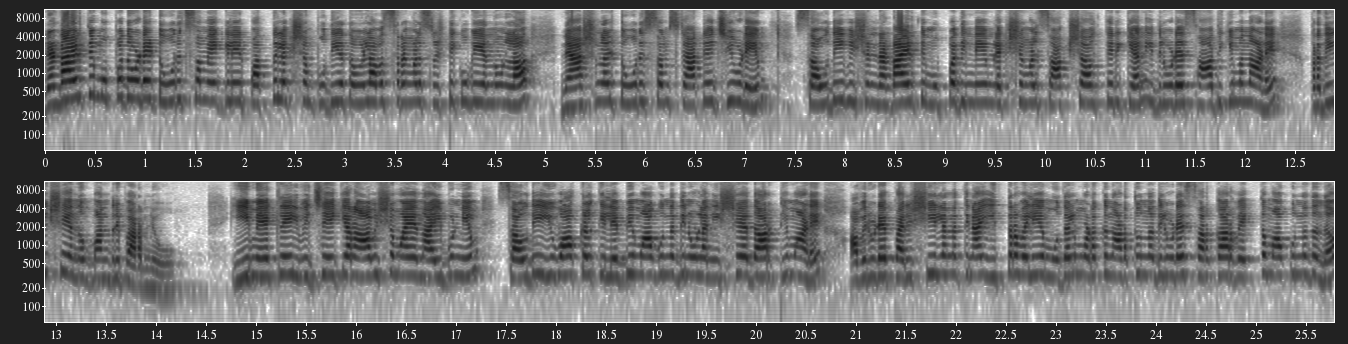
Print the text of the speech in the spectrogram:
രണ്ടായിരത്തി മുപ്പതോടെ ടൂറിസം മേഖലയിൽ പത്ത് ലക്ഷം പുതിയ തൊഴിലവസരങ്ങൾ സൃഷ്ടിക്കുകയെന്നുള്ള നാഷണൽ ടൂറിസം സ്ട്രാറ്റജിയുടെയും സൗദി വിഷൻ രണ്ടായിരത്തി മുപ്പതിന്റെയും ലക്ഷ്യങ്ങൾ സാക്ഷാത്കരിക്കാൻ ഇതിലൂടെ സാധിക്കുമെന്നാണ് പ്രതീക്ഷയെന്നും മന്ത്രി പറഞ്ഞു. ഈ മേഖലയിൽ വിജയിക്കാൻ ആവശ്യമായ നൈപുണ്യം സൗദി യുവാക്കൾക്ക് ലഭ്യമാകുന്നതിനുള്ള നിഷേധാർഢ്യമാണ് അവരുടെ പരിശീലനത്തിനായി ഇത്ര വലിയ മുതൽ മുടക്ക് നടത്തുന്നതിലൂടെ സർക്കാർ വ്യക്തമാക്കുന്നതെന്ന്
